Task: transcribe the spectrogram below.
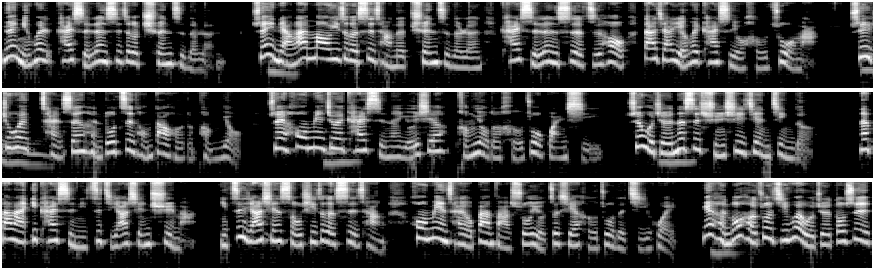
因为你会开始认识这个圈子的人，所以两岸贸易这个市场的圈子的人开始认识了之后，大家也会开始有合作嘛，所以就会产生很多志同道合的朋友，所以后面就会开始呢有一些朋友的合作关系。所以我觉得那是循序渐进的。那当然一开始你自己要先去嘛。你自己要先熟悉这个市场，后面才有办法说有这些合作的机会。因为很多合作机会，我觉得都是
